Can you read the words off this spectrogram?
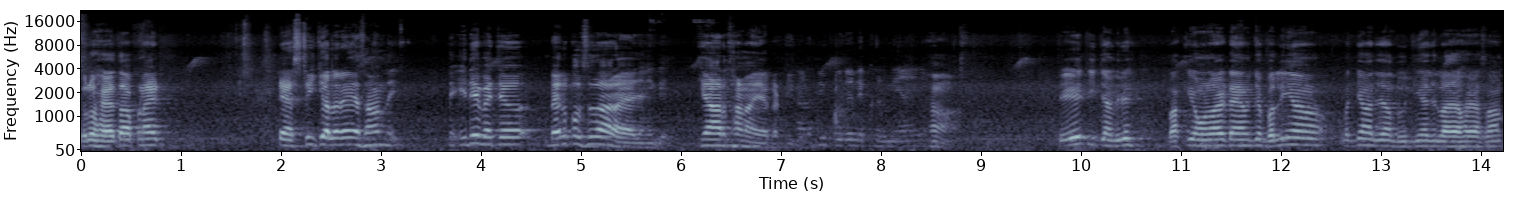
ਚਲੋ ਹੈ ਤਾਂ ਆਪਣਾ ਟੈਸਟ ਹੀ ਚੱਲ ਰਿਹਾ ਸਾਂਝ ਦੇ। ਤੇ ਇਹਦੇ ਵਿੱਚ ਬਿਲਕੁਲ ਸੁਧਾਰ ਆਇਆ ਜਾਨੀ ਕਿ ਚਾਰ ਥਣ ਆਇਆ ਕੱਟੀ ਦੇ ਪੂਰੇ ਨਿਕਲਣੇ ਆਏ। ਹਾਂ। ਤੇ ਇਹ ਚੀਜ਼ਾਂ ਵੀਰੇ ਬਾਕੀ ਆਉਣ ਵਾਲੇ ਟਾਈਮ 'ਚ ਬੱਲੀਆਂ ਮੱਝਾਂ ਜਾਂ ਦੂਜੀਆਂ 'ਚ ਲਾਇਆ ਹੋਇਆ ਸਨ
